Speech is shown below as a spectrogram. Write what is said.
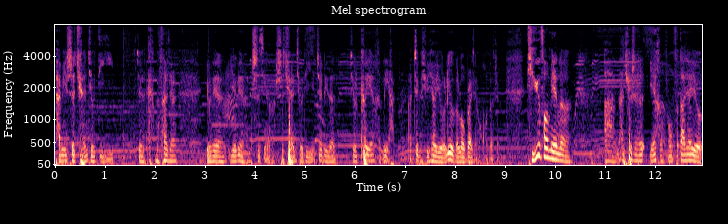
排名是全球第一。这个可能大家有点有点很吃惊啊，是全球第一。这里的就是科研很厉害啊。这个学校有六个诺贝尔奖获得者。体育方面呢？啊，那确实也很丰富。大家有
